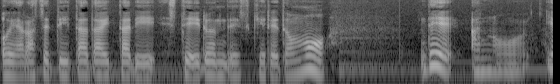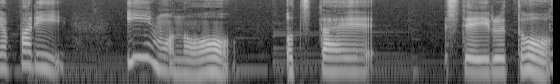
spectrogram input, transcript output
をやらせていただいたりしているんですけれどもであのやっぱりいいものをお伝えしていると、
